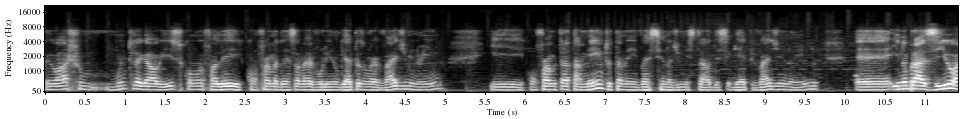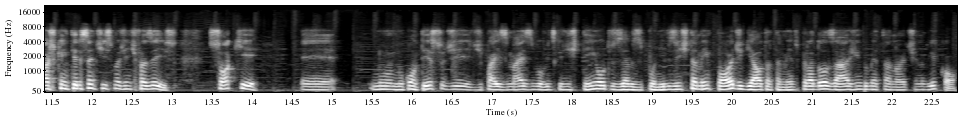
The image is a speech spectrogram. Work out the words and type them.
eu acho muito legal isso. Como eu falei, conforme a doença vai evoluindo, o gap osmolar vai diminuindo. E conforme o tratamento também vai sendo administrado, esse gap vai diminuindo. É, e no Brasil, eu acho que é interessantíssimo a gente fazer isso. Só que é, no, no, contexto de, de, países mais desenvolvidos que a gente tem outros exames disponíveis, a gente também pode guiar o tratamento pela dosagem do metanol no glicol.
